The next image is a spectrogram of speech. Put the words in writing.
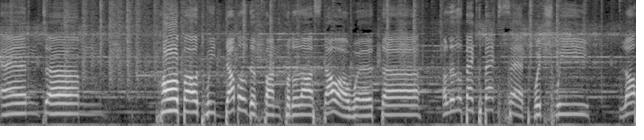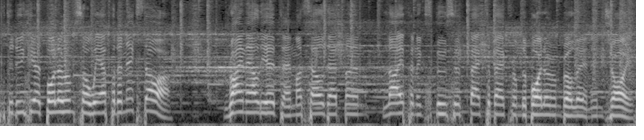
And um, how about we double the fun for the last hour with uh, a little back-to-back set, which we love to do here at Boiler Room. So we have for the next hour Ryan Elliott and Marcel Dettmann live and exclusive back-to-back from the Boiler Room Berlin. Enjoy.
